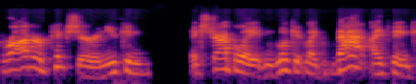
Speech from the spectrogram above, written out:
broader picture, and you can extrapolate and look at like that. I think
